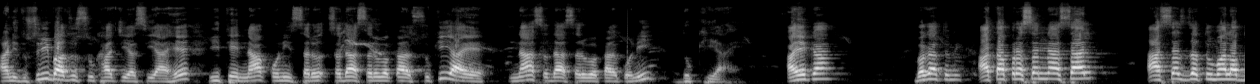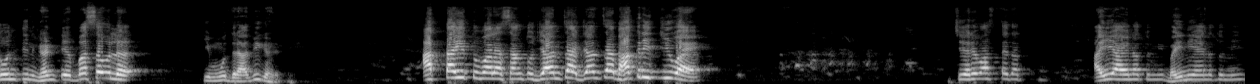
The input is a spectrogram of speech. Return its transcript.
आणि दुसरी बाजू सुखाची अशी आहे इथे ना कोणी सर्व सदा सर्व काळ सुखी आहे ना सदा सर्व काळ कोणी दुःखी आहे. आहे का? बघा तुम्ही आता प्रसन्न असाल असंच जर तुम्हाला दोन तीन घंटे बसवलं की मुद्रा बिघडते आत्ताही तुम्हाला सांगतो ज्यांचा ज्यांचा भाकरीत जीव आहे चेहरे वाचता येतात आई आहे ना तुम्ही बहिणी आहे ना तुम्ही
